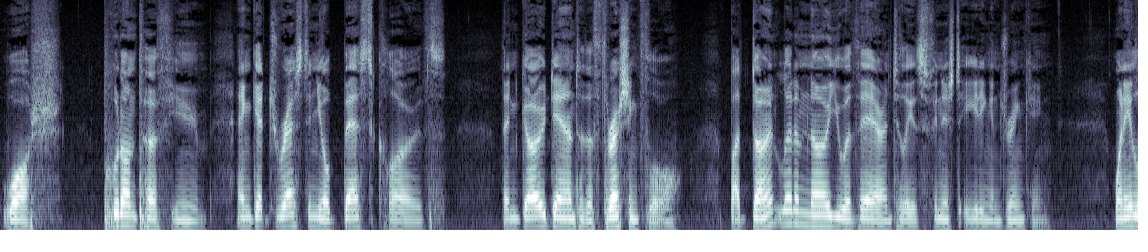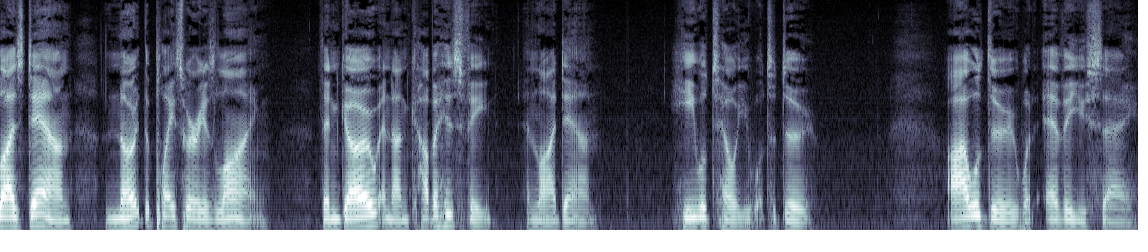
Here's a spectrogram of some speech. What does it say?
Wash, put on perfume, and get dressed in your best clothes. Then go down to the threshing floor but don't let him know you are there until he has finished eating and drinking. When he lies down, note the place where he is lying. Then go and uncover his feet and lie down. He will tell you what to do. I will do whatever you say,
